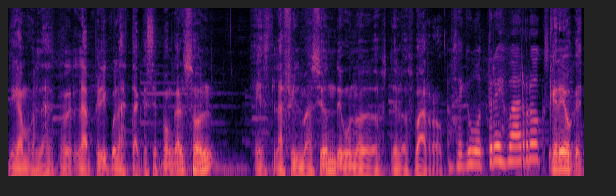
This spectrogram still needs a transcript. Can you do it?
digamos la, la película hasta que se ponga el sol es la filmación de uno de los de los barrock. O sea que hubo tres barrocks Creo que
